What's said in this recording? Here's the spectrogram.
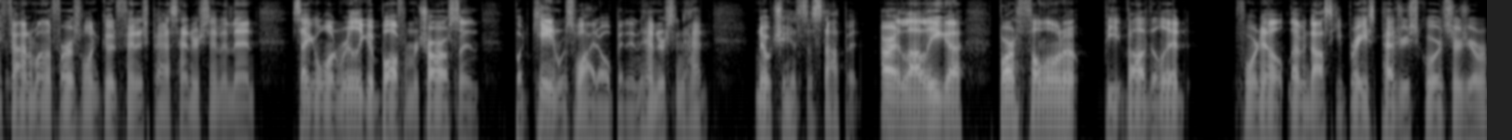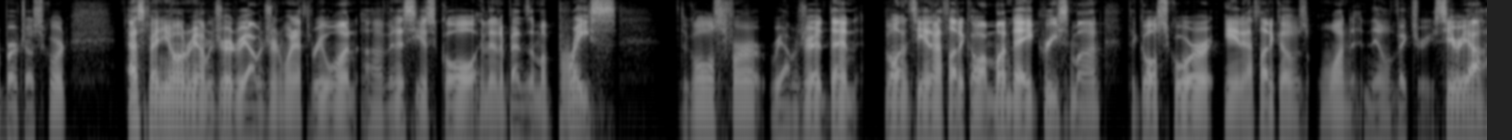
found him on the first one. Good finish past Henderson. And then second one, really good ball from Richarlison. But Kane was wide open, and Henderson had no chance to stop it. All right, La Liga. Barcelona beat Valladolid 4 0. Lewandowski brace. Pedri scored. Sergio Roberto scored. Espanyol and Real Madrid. Real Madrid win at 3 1. Uh, Vinicius goal, and then a Benzema brace. The goals for Real Madrid. Then Valencia and Atletico on Monday. Griezmann the goal scorer in Atletico's 1 0 victory. Serie A,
